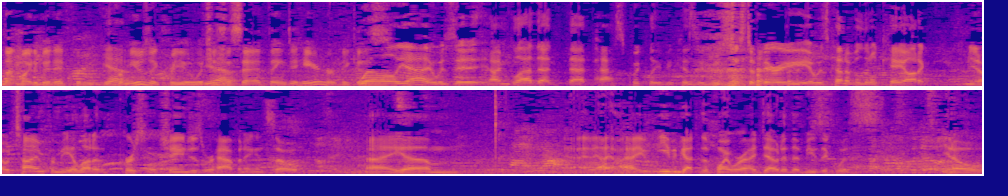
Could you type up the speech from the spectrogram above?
that might have been it for, Yeah. for music for you, which Yeah. is a sad thing to hear because Well, yeah, it was. I'm glad that that passed quickly because it was just a very. it was kind of a little chaotic, you know, time for me. A lot of personal changes were happening, and so I. Um, I, I even got to the point where I doubted that music was, you know,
